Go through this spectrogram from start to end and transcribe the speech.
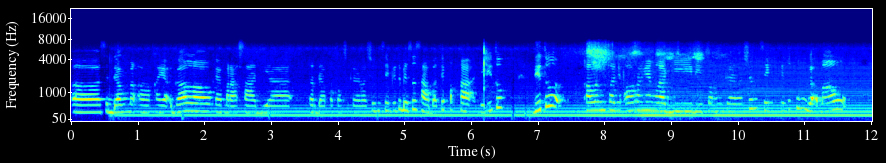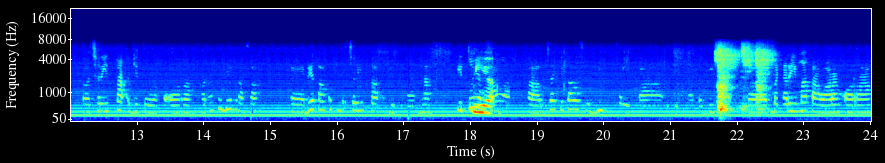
eh, sedang eh, kayak galau kayak merasa dia terdapat toxic relationship itu biasanya sahabatnya peka. Jadi tuh dia tuh kalau misalnya orang yang lagi di toxic relationship itu tuh nggak mau eh, cerita gitu loh ke orang. Karena tuh dia merasa eh, dia takut untuk cerita gitu kan. Nah itu yang Iya. salah. Seharusnya kita harus lebih cerita gitu kan. Lebih eh, menerima tawaran orang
